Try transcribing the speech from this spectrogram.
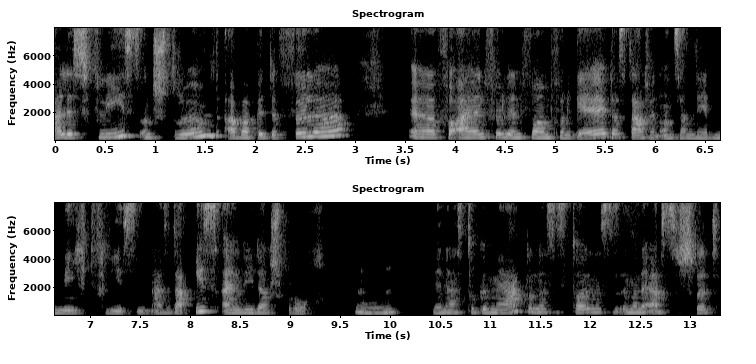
alles fließt und strömt, aber bitte Fülle, äh, vor allem Fülle in Form von Geld, das darf in unserem Leben nicht fließen. Also da ist ein Widerspruch. Mhm. Den hast du gemerkt und das ist toll und das ist immer der erste Schritt.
